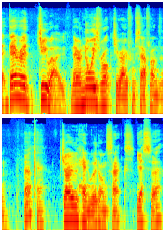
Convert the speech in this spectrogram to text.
a they're a duo. They're a noise rock duo from South London. Okay. Joe Henwood on sax Yes, sir.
